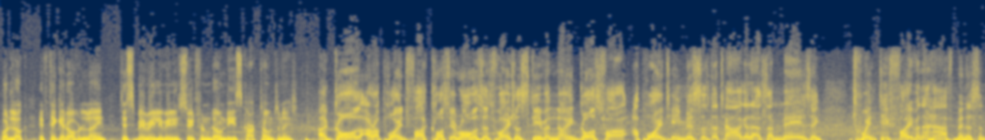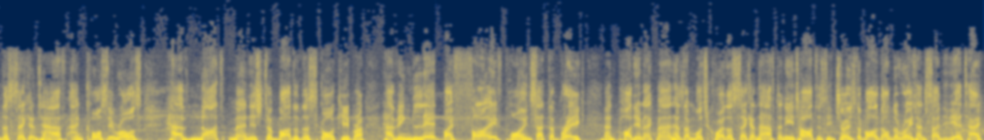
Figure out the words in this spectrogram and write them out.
But look, if they get over the line, this will be really, really sweet from down the East Cork Town tonight. A goal or a point for Courcey Rovers is vital. Stephen Nine goes for a point. He misses the target. That's amazing. 25 and a half minutes in the second half, and Courcey Rovers have not managed to bother the scorekeeper, having led by five points at the break. And Paddy McMahon has a much quieter second half than he thought as he drives the ball down the right hand side of the attack,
